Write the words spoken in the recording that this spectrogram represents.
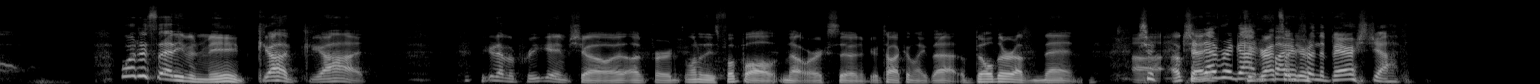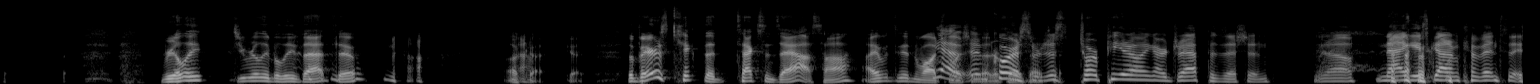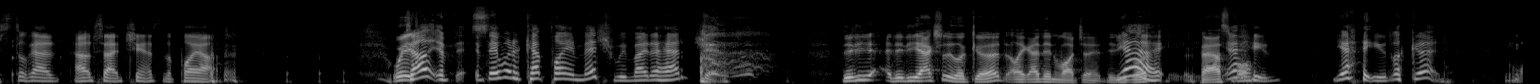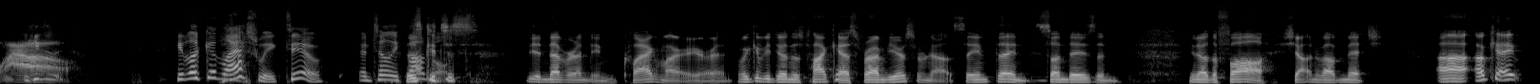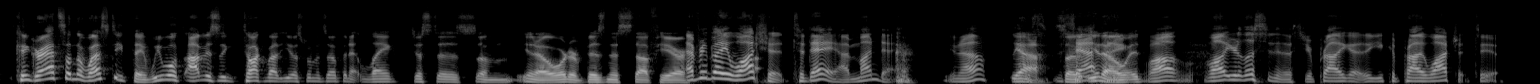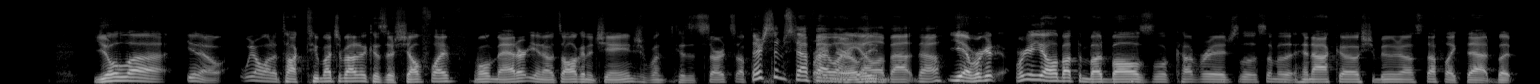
What does that even mean? God, God. You're gonna have a pregame show uh, uh, for one of these football networks soon. If you're talking like that, a builder of men. Uh, okay. should never gotten Congrats fired your- from the Bears job. Really? Do you really believe that too? No. Okay, good. The Bears kicked the Texans' ass, huh? I didn't watch yeah, much of of course. We're just torpedoing our draft position. You know, Nagy's got them convinced they still got an outside chance of the playoffs. Wait, Tell if if they would have kept playing Mitch, we might have had a chance. Did he did he actually look good? Like I didn't watch it. Did he yeah, look passable? Yeah, he, yeah, you look good. He's- wow. He looked good last week too, until he fumbled. This could just be a never ending quagmire you're in. We could be doing this podcast five years from now. Same thing. Sundays and you know, the fall, shouting about Mitch. Uh, okay. Congrats on the Westy thing. We will obviously talk about the US Women's Open at length, just as some, you know, order of business stuff here. Everybody watch it today on Monday. You know, yeah. It's- it's so you know, it, while while you're listening to this, you're probably gonna, you could probably watch it too. You'll, uh, you know, we don't want to talk too much about it because their shelf life won't matter. You know, it's all going to change because it starts up. There's some stuff I want to yell about though. Yeah, we're gonna we're gonna yell about the mud balls, little coverage, little, some of the Hinako, Shibuno stuff like that. But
